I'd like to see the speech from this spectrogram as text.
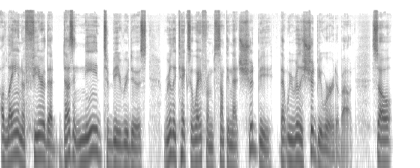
a lane of fear that doesn't need to be reduced really takes away from something that should be that we really should be worried about. So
